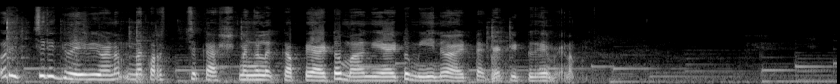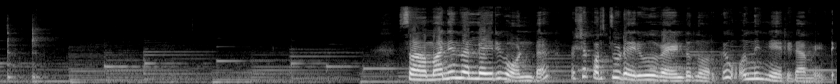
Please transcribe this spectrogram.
ഒരു ഇച്ചിരി ഗ്രേവി വേണം. എന്നാൽ കുറച്ച് കഷ്ണങ്ങൾ കപ്പയായിട്ടും മാങ്ങയായിട്ടും മീനുമായിട്ടൊക്കെ കിട്ടുകയും വേണം. സാമാന്യം നല്ല എരിവുണ്ട്. പക്ഷെ കുറച്ചുകൂടെ എരിവ് വേണ്ടുന്നവർക്ക് ഒന്നും നേരിടാൻ വേണ്ടി.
